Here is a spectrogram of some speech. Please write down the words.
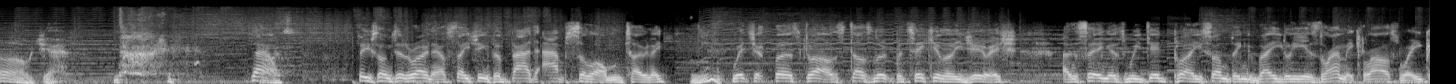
Oh, Jeff. now, Nice. two songs in a row now. Stay tuned for Bad Absalom, Tony, mm. which at first glance does look particularly Jewish. And seeing as we did play something vaguely Islamic last week,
